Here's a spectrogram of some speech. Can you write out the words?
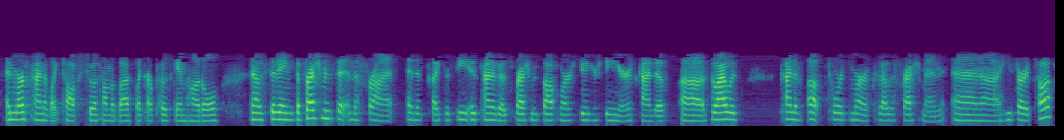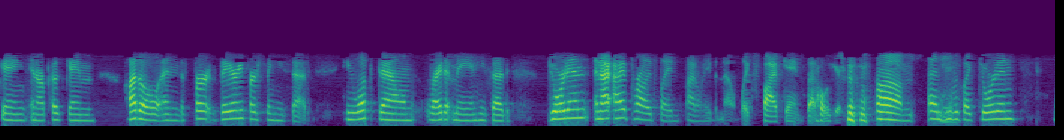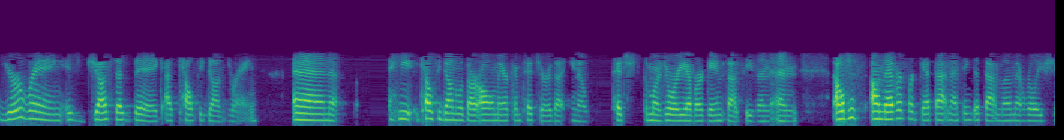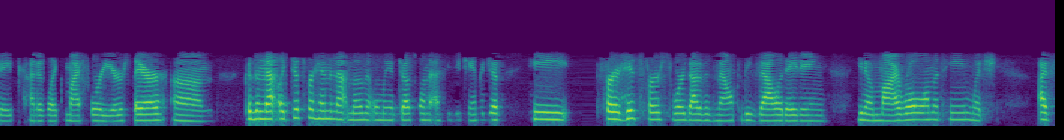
and Murph kind of like talks to us on the bus like our post game huddle. And I was sitting the freshmen sit in the front and it's like the scene it kind of goes freshmen sophomores junior seniors kind of. Uh so I was kind of up towards Murph because I was a freshman. And uh he started talking in our post game huddle and the fir- very first thing he said he looked down right at me and he said Jordan and I, I had probably played I don't even know like five games that whole year. Um and he was like Jordan your ring is just as big as Kelsi Dunne's ring. And he Kelsey Dunn was our all American pitcher that, you know, pitched the majority of our games that season. And I'll just I'll never forget that. And I think that that moment really shaped kind of like my 4 years there. Um cuz in that like just for him in that moment when we had just won the SEC championship he for his first words out of his mouth to be validating you know my role on the team which I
